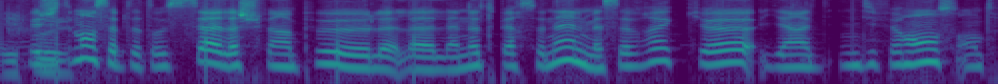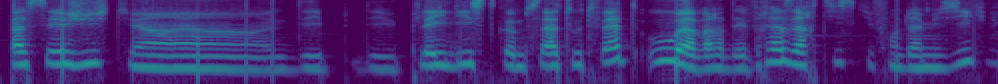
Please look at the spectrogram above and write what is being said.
Et il Mais justement, c'est peut-être aussi ça. Là, je fais un peu euh, la, la- la note personnelle, mais c'est vrai qu'il y a un- une différence entre passer juste un- des, des playlists comme ça, toutes faites, ou avoir des vrais artistes qui font de la musique. Mm.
